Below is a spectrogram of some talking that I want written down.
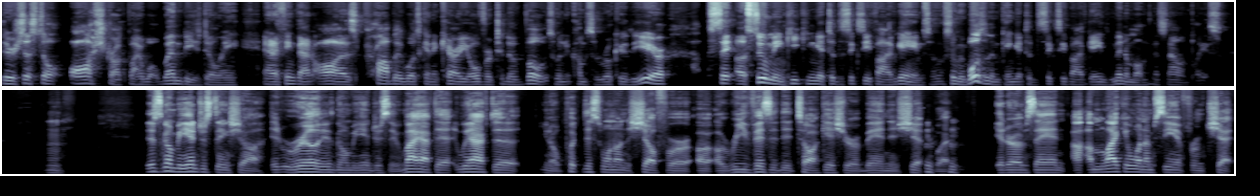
they're just still awestruck by what Wemby's doing. And I think that awe is probably what's going to carry over to the votes when it comes to rookie of the year, say, assuming he can get to the 65 games, assuming both of them can get to the 65 games minimum that's now in place. Mm. This is going to be interesting, Shaw. It really is going to be interesting. We might have to, we have to, you know, put this one on the shelf for a, a revisited talk issue or abandoned ship. But You know what I'm saying? I- am liking what I'm seeing from Chet.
